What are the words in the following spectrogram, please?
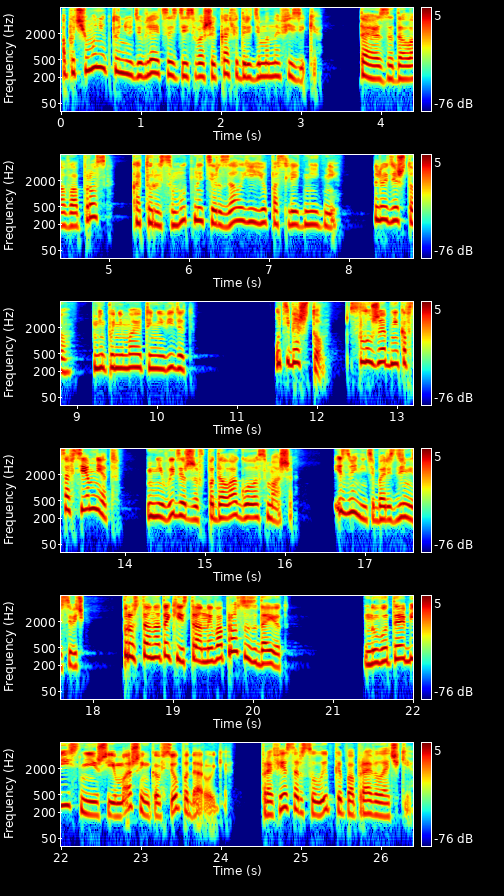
а почему никто не удивляется здесь вашей кафедре демонофизики?» Тая задала вопрос, который смутно терзал ее последние дни. «Люди что, не понимают и не видят?» «У тебя что, служебников совсем нет?» Не выдержав, подала голос Маша. «Извините, Борис Денисович, Просто она такие странные вопросы задает». «Ну вот и объяснишь ей, Машенька, все по дороге». Профессор с улыбкой поправил очки.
